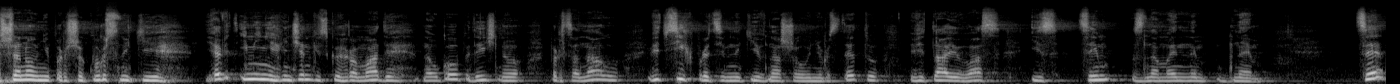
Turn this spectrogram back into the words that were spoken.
Шановні першокурсники, я від імені Грінченківської громади, науково-педагогічного персоналу, від всіх працівників нашого університету вітаю вас із цим знаменним днем. Це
